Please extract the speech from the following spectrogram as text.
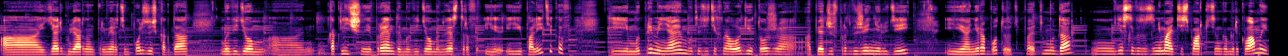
А, я регулярно, например, этим пользуюсь, когда мы ведем, а, как личные бренды, мы ведем инвесторов и, и политиков, и мы применяем вот эти технологии тоже, опять же, в продвижении людей, и они работают. Поэтому да, если вы занимаетесь маркетингом рекламой,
